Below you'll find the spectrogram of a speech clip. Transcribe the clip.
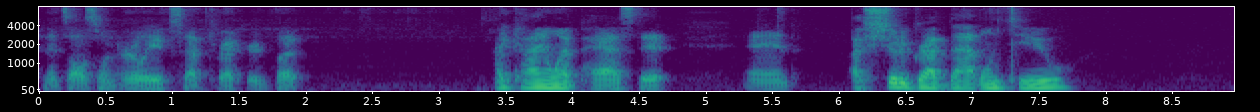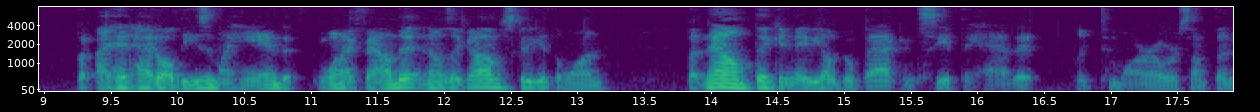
and it's also an early Accept record, but I kind of went past it, and I should have grabbed that one too. But I had had all these in my hand when I found it, and I was like, oh, I'm just gonna get the one. But now I'm thinking maybe I'll go back and see if they have it like tomorrow or something.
